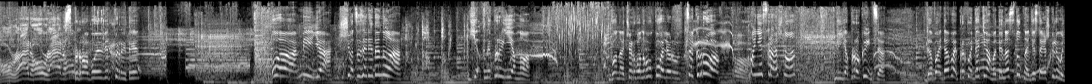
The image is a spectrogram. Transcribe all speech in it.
All right, all right, all спробую відкрити. О, Мія! Що це за рідина? Як неприємно! Вона червоного кольору. Це кров. Мені страшно. Мія, прокинься. Давай, давай, приходь до тями. Ти наступна дістаєш ключ.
